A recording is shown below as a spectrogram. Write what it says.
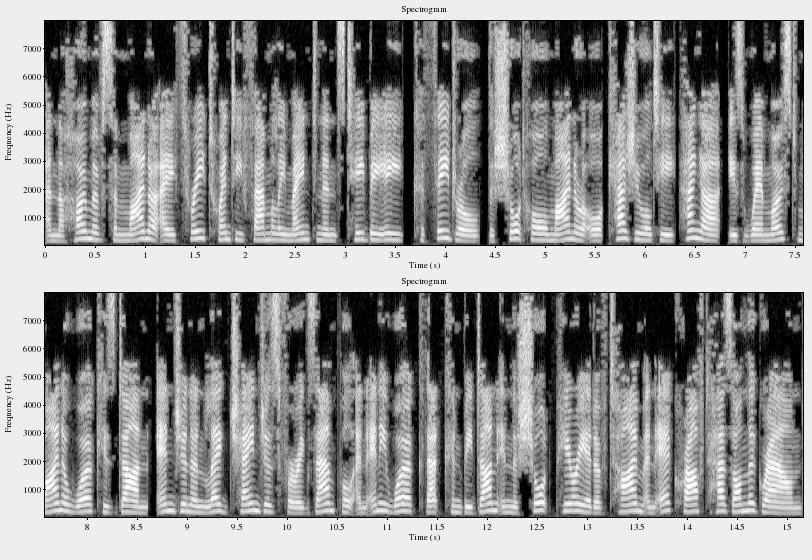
and the home of some minor A320 family maintenance TBE. Cathedral, the short-haul minor or casualty hangar, is where most minor work is done, engine and leg changes for example and any work that can be done in the short period of time an aircraft has on the ground.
